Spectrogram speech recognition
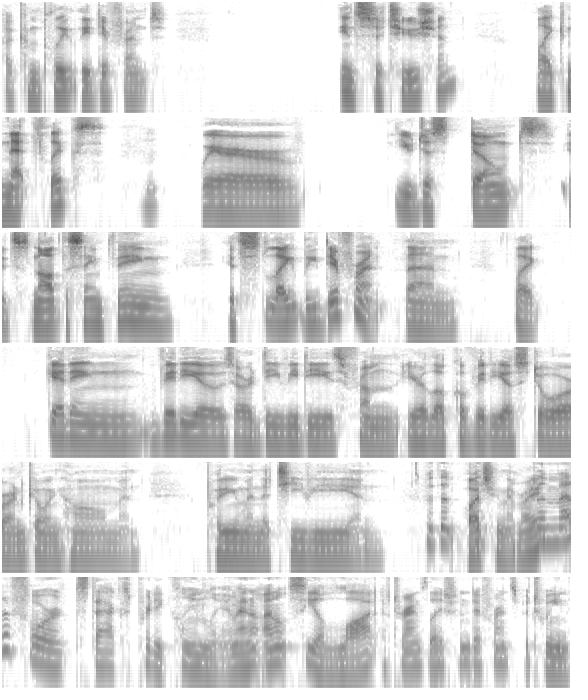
a completely different institution like Netflix, Mhm. where you just don't, it's not the same thing. It's slightly different than like getting videos or DVDs from your local video store and going home and putting them in the TV and But the, watching the, them, right? The metaphor stacks pretty cleanly. I mean, I don't, I don't see a lot of translation difference between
